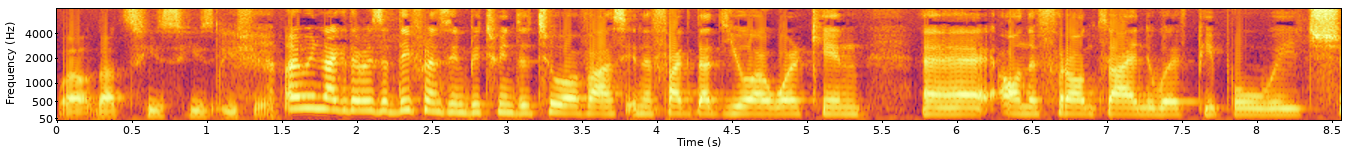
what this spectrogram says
well, that's his his issue. I mean, like there is a difference in between the two of us in the fact that you are working uh, on the front line with people which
